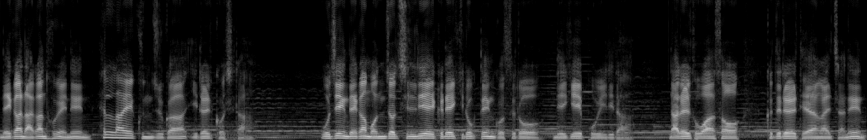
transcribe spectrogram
내가 나간 후에는 헬라의 군주가 이를 것이라. 오직 내가 먼저 진리의 글에 기록된 것으로 내게 보이리라. 나를 도와서 그들을 대항할 자는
